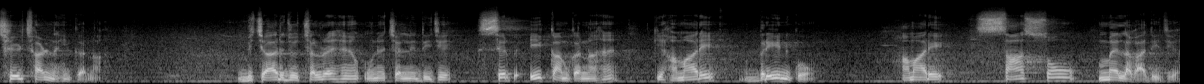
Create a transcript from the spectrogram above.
छेड़छाड़ नहीं करना। विचार जो चल रहे हैं, उन्हें चलने दीजिए। सिर्फ़ एक काम करना है कि हमारे ब्रेन को, हमारे सांसों में लगा दीजिए।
